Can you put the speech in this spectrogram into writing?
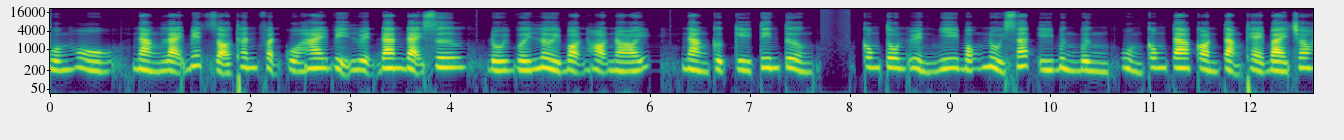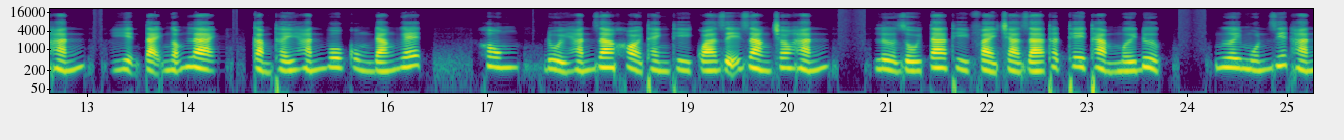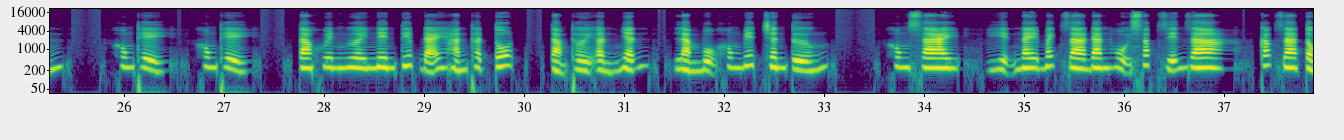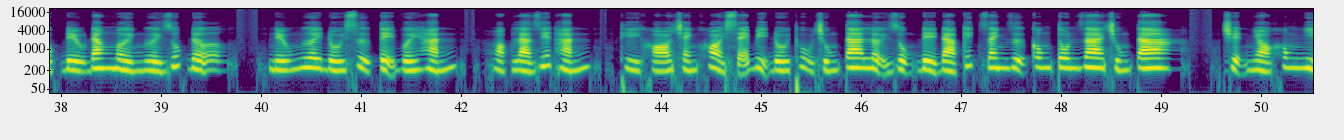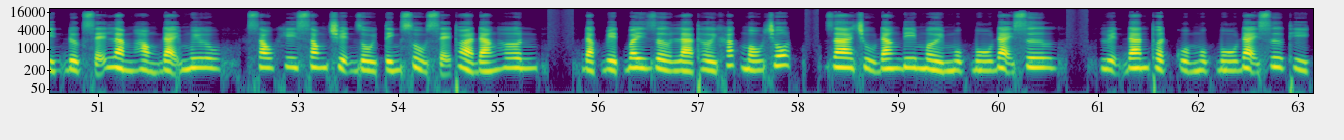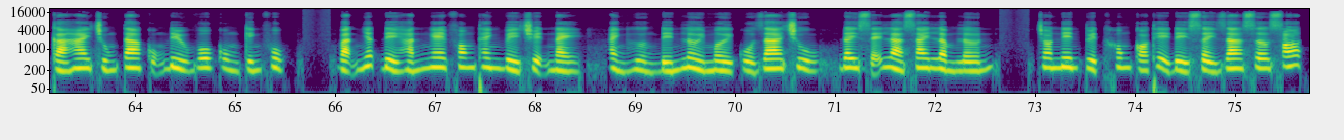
Huống hồ, nàng lại biết rõ thân phận của hai vị luyện đan đại sư, đối với lời bọn họ nói, nàng cực kỳ tin tưởng. Công tôn Uyển Nhi bỗng nổi sát ý bừng bừng, uổng công ta còn tặng thẻ bài cho hắn, hiện tại ngẫm lại, cảm thấy hắn vô cùng đáng ghét. Không, đuổi hắn ra khỏi thành thì quá dễ dàng cho hắn. Lừa dối ta thì phải trả giá thật thê thảm mới được. Ngươi muốn giết hắn? Không thể, không thể. Ta khuyên ngươi nên tiếp đãi hắn thật tốt, tạm thời ẩn nhẫn, làm bộ không biết chân tướng. Không sai, hiện nay Bách Gia Đan hội sắp diễn ra, các gia tộc đều đang mời người giúp đỡ. Nếu ngươi đối xử tệ với hắn, hoặc là giết hắn, thì khó tránh khỏi sẽ bị đối thủ chúng ta lợi dụng để đả kích danh dự công tôn gia chúng ta. Chuyện nhỏ không nhịn được sẽ làm hỏng đại mưu, sau khi xong chuyện rồi tính sổ sẽ thỏa đáng hơn. Đặc biệt bây giờ là thời khắc mấu chốt, gia chủ đang đi mời mục bố đại sư. Luyện đan thuật của mục bố đại sư thì cả hai chúng ta cũng đều vô cùng kính phục. Vạn nhất để hắn nghe phong thanh về chuyện này, ảnh hưởng đến lời mời của gia chủ, đây sẽ là sai lầm lớn cho nên tuyệt không có thể để xảy ra sơ sót.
